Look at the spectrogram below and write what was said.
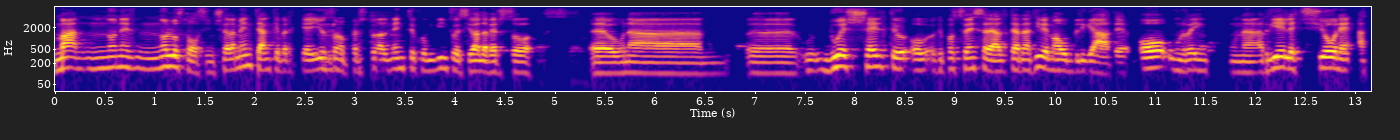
ma non, è, non, lo so sinceramente, anche perché io sono personalmente convinto che si vada verso eh, una, eh, due scelte o, che possono essere alternative ma obbligate, o un re, una rielezione a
